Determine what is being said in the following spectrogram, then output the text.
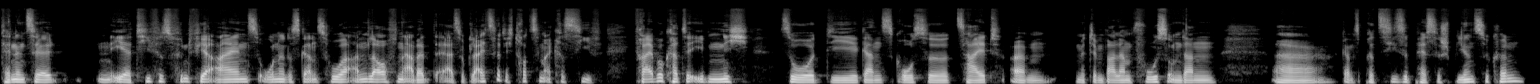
tendenziell ein eher tiefes 5-4-1, ohne das ganz hohe Anlaufen, aber also gleichzeitig trotzdem aggressiv. Freiburg hatte eben nicht so die ganz große Zeit ähm, mit dem Ball am Fuß, um dann äh, ganz präzise Pässe spielen zu können.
